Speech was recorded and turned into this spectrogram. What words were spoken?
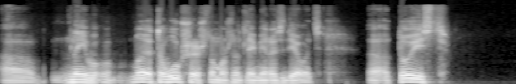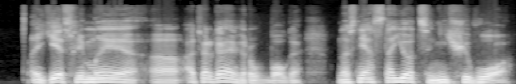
А, ну, это лучшее, что можно для мира сделать. А, то есть, если мы а, отвергаем веру в Бога, у нас не остается ничего,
